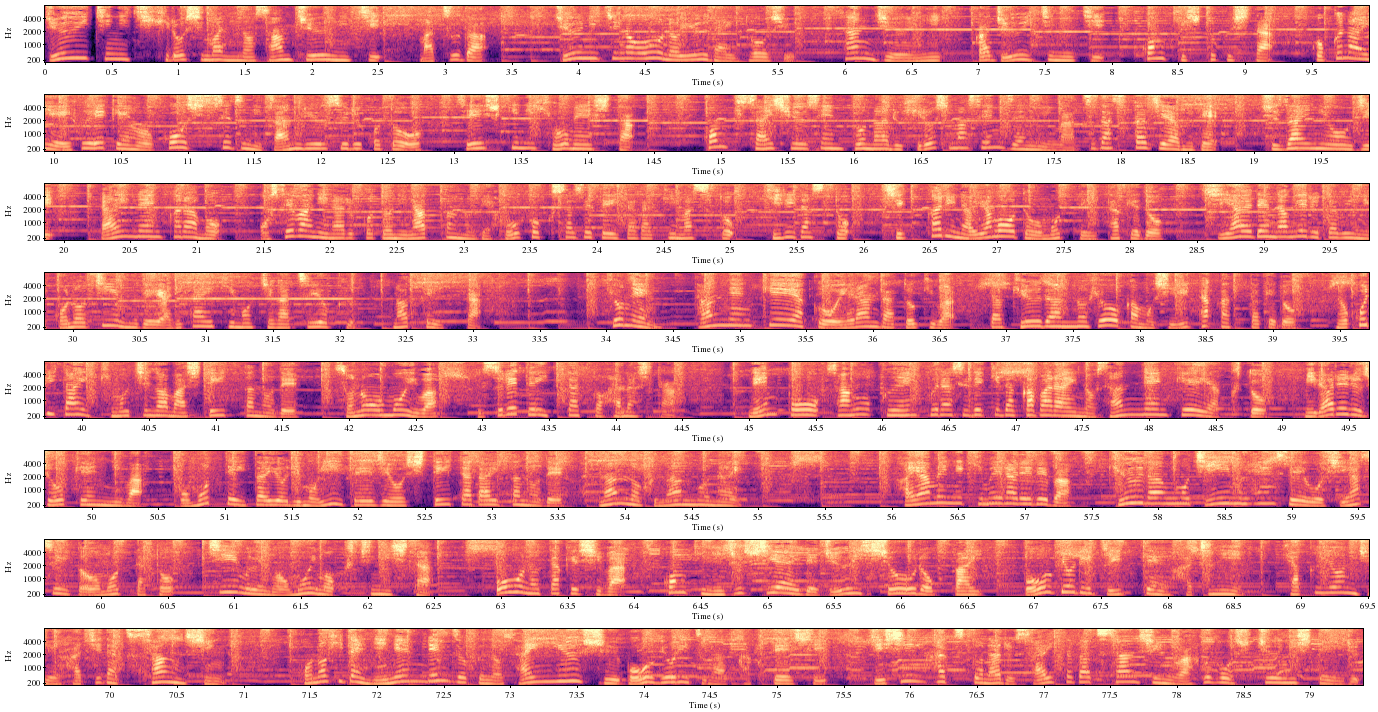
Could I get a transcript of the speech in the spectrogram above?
11日広島にの3中日、松田。中日の大野雄大投手、32が11日、今季取得した国内 FA 権を行使せずに残留することを正式に表明した。今季最終戦となる広島戦前に松田スタジアムで取材に応じ、来年からもお世話になることになったので報告させていただきますと切り出すと、しっかり悩もうと思っていたけど、試合で投げるたびにこのチームでやりたい気持ちが強くなっていった。去年、単年契約を選んだ時は、他球団の評価も知りたかったけど、残りたい気持ちが増していったので、その思いは薄れていったと話した。年俸3億円プラス出来高払いの3年契約と見られる条件には思っていたよりもいい提示をしていただいたので何の不満もない。早めに決められれば球団もチーム編成をしやすいと思ったとチームへの思いも口にした。大野武史は今季20試合で11勝6敗、防御率1.82、148奪三振。この日で2年連続の最優秀防御率が確定し、自身初となる最多奪三振はほぼ手中にしている。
